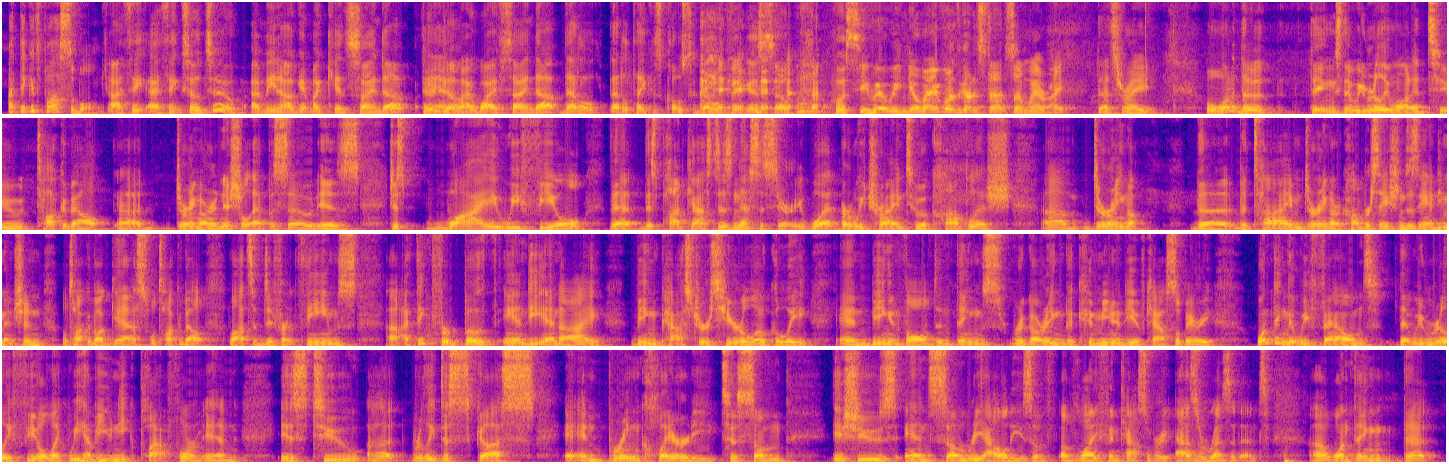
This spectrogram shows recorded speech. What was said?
I think it's possible. I think I think so too. I mean, I'll get my kids signed up there and my wife signed up. That'll that'll take us close to double figures. So we'll see where we can go. But everyone's got to start somewhere, right? That's right. Well, one of the things that we really wanted to talk about uh, during our initial episode is just why we feel that this podcast is necessary. What are we trying to accomplish um, during the the time during our conversations as andy mentioned we'll talk about guests we'll talk about lots of different themes. Uh, i think for both andy and i being pastors here locally and being involved in things regarding the community of casselberry one thing that we found that we really feel like we have a unique platform in is to uh, really discuss and bring clarity to some issues and some realities of, of life in Casselberry as a resident. Uh, one thing that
